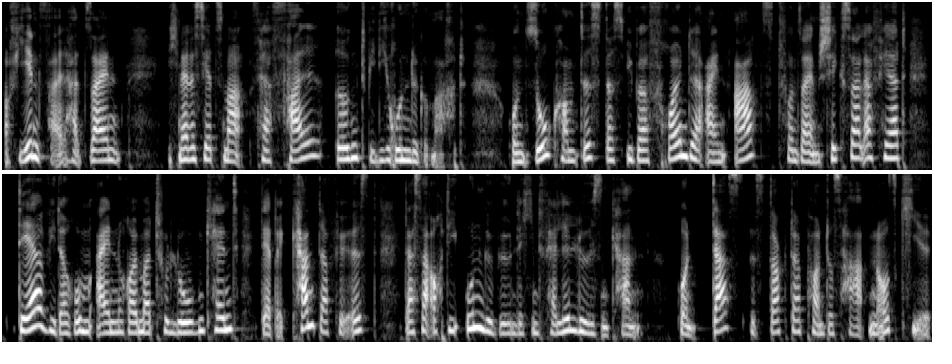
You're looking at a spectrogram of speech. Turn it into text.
Auf jeden Fall hat sein ich nenne es jetzt mal Verfall, irgendwie die Runde gemacht. Und so kommt es, dass über Freunde ein Arzt von seinem Schicksal erfährt, der wiederum einen Rheumatologen kennt, der bekannt dafür ist, dass er auch die ungewöhnlichen Fälle lösen kann. Und das ist Dr. Pontus Harten aus Kiel.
